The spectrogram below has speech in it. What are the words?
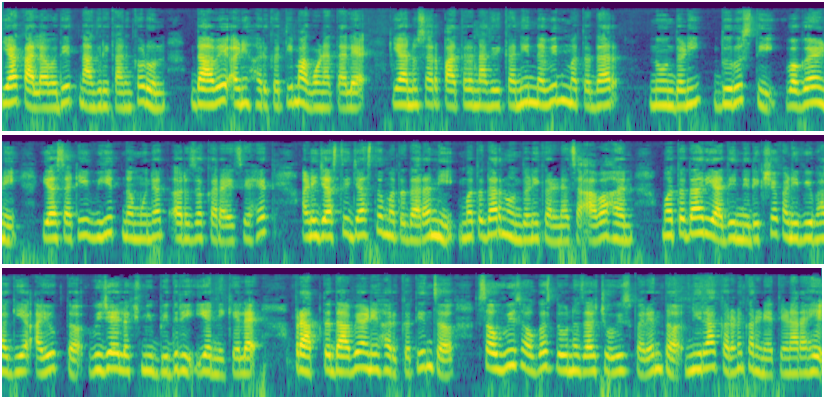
या कालावधीत नागरिकांकडून दावे आणि हरकती मागवण्यात आल्या. यानुसार पात्र नागरिकांनी नवीन मतदार नोंदणी दुरुस्ती वगळणी यासाठी विहित नमुन्यात अर्ज करायचे आहेत आणि जास्तीत जास्त मतदारांनी मतदार नोंदणी करण्याचं आवाहन मतदार यादी निरीक्षक आणि विभागीय आयुक्त विजयलक्ष्मी बिद्री यांनी केलंय. प्राप्त दावे आणि हरकतींचं सव्वीस ऑगस्ट दोन हजार चोवीसपर्यंत निराकरण करण्यात येणार आहे.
